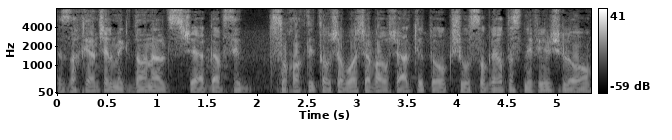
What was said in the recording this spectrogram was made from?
הזכיין של מקדונלדס, שאגב שוחחתי איתו בשבוע שעבר ושאלתי אותו כשהוא סוגר את הסניפים שלו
